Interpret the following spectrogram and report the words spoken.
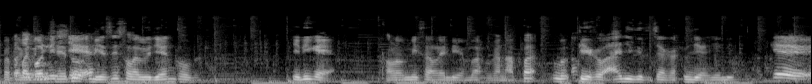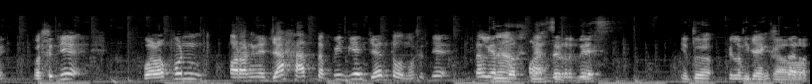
Protagonisnya itu ya. biasanya selalu gentle. Jadi kayak kalau misalnya dia melakukan apa, lu tiru aja gitu cara kerjanya dia. Oke. Maksudnya walaupun orangnya jahat tapi dia gentle. Maksudnya kita lihat Nah, Godfather deh. Itu Film gangster.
